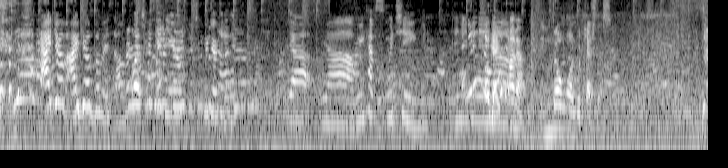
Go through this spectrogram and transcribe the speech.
I drove. I drove by myself. Remember What, we with you? first, then she went We drove together. Yeah. Yeah. We kept switching. And you didn't even okay, know. time out. No one would catch this.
